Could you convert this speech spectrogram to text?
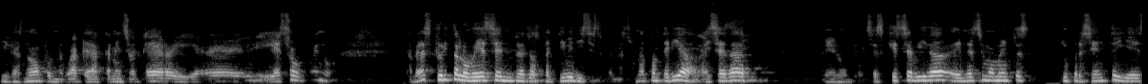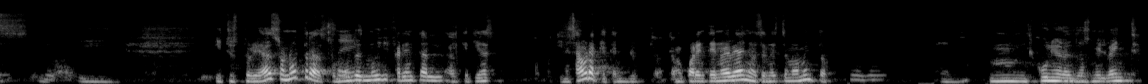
digas, no, pues me voy a quedar también soltero y, eh, y, eso, bueno, la verdad es que ahorita lo ves en retrospectiva y dices, bueno, es una tontería a esa edad, pero pues es que esa vida en ese momento es tu presente y es, y, y tus prioridades son otras, tu mundo es muy diferente al, al, que tienes, como tienes ahora, que tengo, tengo 49 años en este momento, en junio del 2020.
